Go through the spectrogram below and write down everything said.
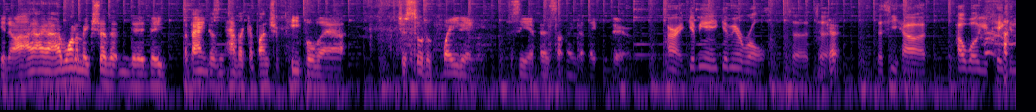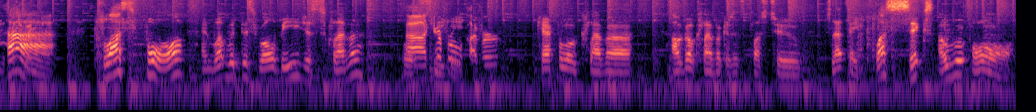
You know, I, I, want to make sure that the, the, the bank doesn't have like a bunch of people there just sort of waiting to see if there's something that they can do. All right, give me a, give me a roll to to, Okay. To see how how well you take in the situation. Ah, plus four. And what would this roll be? Just clever? Or Uh, careful, or clever. Careful or clever? I'll go clever because it's plus two. So that's a plus six overall.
